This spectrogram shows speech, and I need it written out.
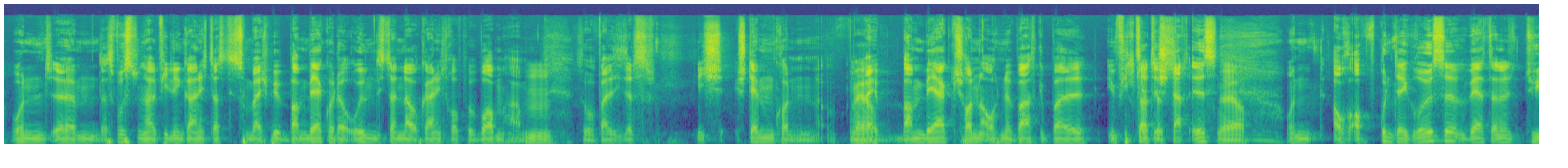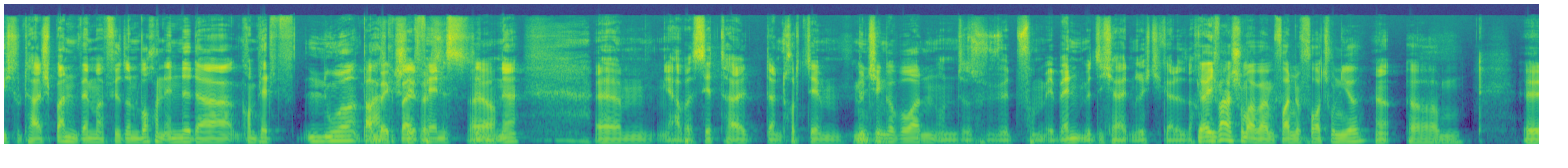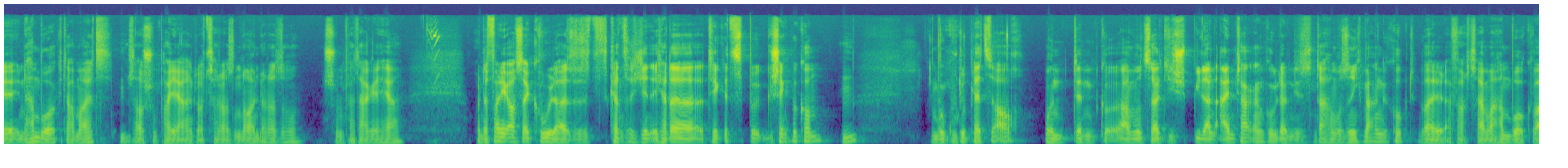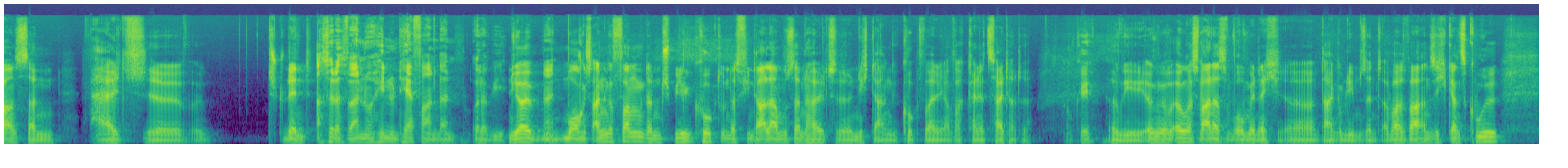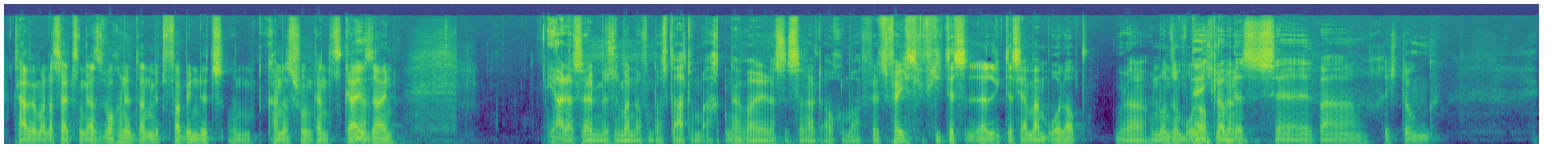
Und ähm, das wussten halt viele gar nicht, dass zum Beispiel Bamberg oder Ulm sich dann da auch gar nicht drauf beworben haben. Mhm. So, weil sie das nicht stemmen konnten. Ja. Weil Bamberg schon auch eine Basketball-infizierte Stadt Stadt ist. Ja. Und auch aufgrund der Größe wäre es dann natürlich total spannend, wenn man für so ein Wochenende da komplett nur Basketball-Fans sind. Ja. Ne? Ähm, ja, aber es ist jetzt halt dann trotzdem München geworden und es wird vom Event mit Sicherheit eine richtig geile Sache. Ja, ich war ja schon mal beim Final Four Turnier Ja. ähm, äh, in Hamburg damals. Ist auch schon ein paar Jahre, ich glaube 2009 oder so. Schon ein paar Tage her. Und das fand ich auch sehr cool. Also, kannst du, dich- ich hatte Tickets geschenkt bekommen. Wo gute Plätze auch. Und dann haben wir uns halt die Spiele an einem Tag angeguckt. Am nächsten Tag haben wir uns nicht mehr angeguckt, weil einfach zweimal Hamburg war uns dann halt äh, Student. Achso, das war nur hin und herfahren dann, oder wie? Ja, morgens angefangen, dann ein Spiel geguckt und das Finale haben wir uns dann halt äh, nicht da angeguckt, weil ich einfach keine Zeit hatte. Okay. Irgendwie, irgend- irgendwas war das, warum wir nicht äh, da geblieben sind. Aber es war an sich ganz cool. Klar, wenn man das halt so ein ganzes Wochenende dann mit verbindet und kann das schon ganz geil Ja. sein. Ja, das äh, müsste man auf das Datum achten, ne? weil das ist dann halt auch immer. Vielleicht fliegt das, da liegt das ja in meinem Urlaub oder in unserem Urlaub. Ja, ich glaube, ne? das äh, war Richtung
